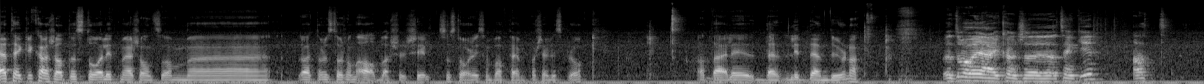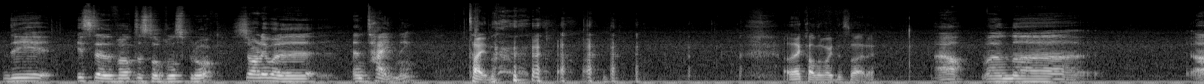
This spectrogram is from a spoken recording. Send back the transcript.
Jeg tenker kanskje at det står litt mer sånn som uh, Du vet Når det står sånn advarselsskilt, så står det liksom på fem forskjellige språk. At det er litt den, litt den duren, da. Vet du hva jeg kanskje tenker? At de i stedet for at det står på noe språk, så har de bare en tegning. Tegne. ja, det kan det faktisk være. Ja, men uh, ja,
